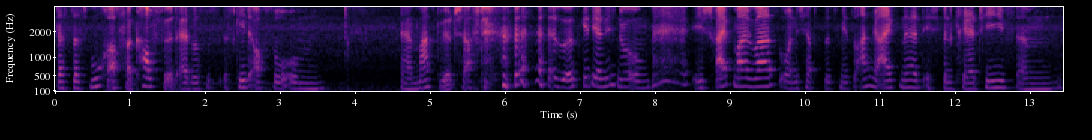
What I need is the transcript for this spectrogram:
dass das Buch auch verkauft wird. Also es, ist, es geht auch so um äh, Marktwirtschaft. also es geht ja nicht nur um, ich schreibe mal was und ich habe das mir so angeeignet, ich bin kreativ, ähm,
